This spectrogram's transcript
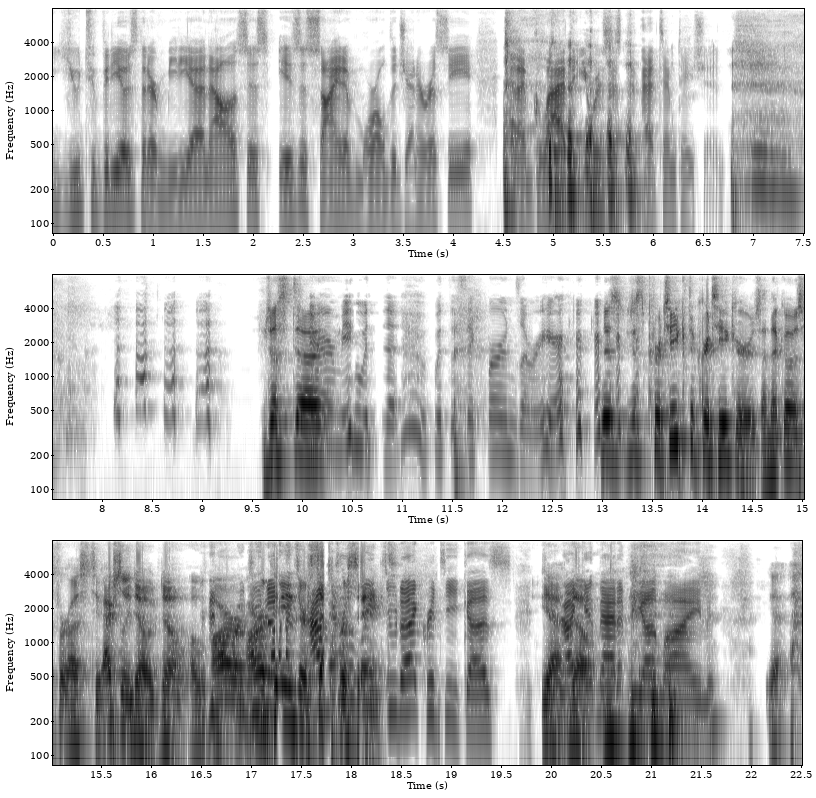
YouTube videos that are media analysis is a sign of moral degeneracy, and I'm glad that you resisted that temptation. Just uh, me with the with the sick burns over here. just just critique the critiquers, and that goes for us too. Actually, no, no. Our our not- opinions are sacrosanct. Do not critique us. Do Yeah, not no. get mad at me online. Yeah.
